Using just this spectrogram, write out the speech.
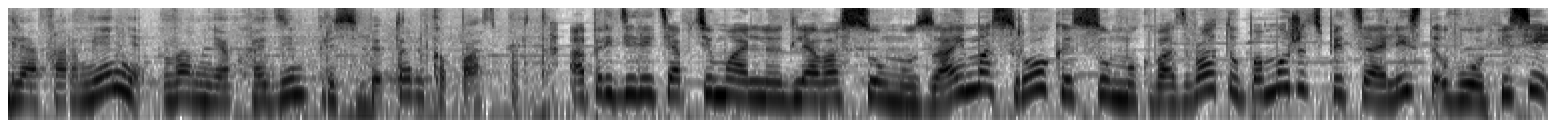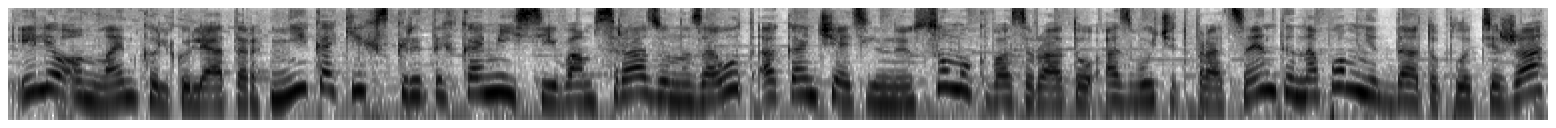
Для оформления вам необходим при себе только паспорт. Определить оптимальную для вас сумму займа, срок и сумму к возврату поможет специалист в офисе или онлайн-калькулятор. Никаких скрытых комиссий. Вам сразу назовут окончательную сумму к возврату, озвучат проценты, напомнят дату платежа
